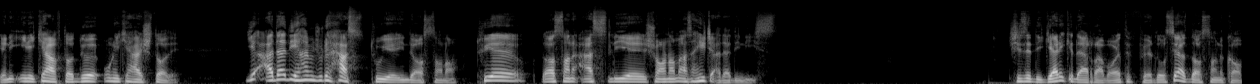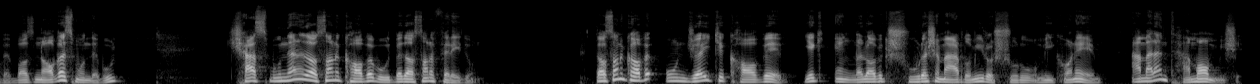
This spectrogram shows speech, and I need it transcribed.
یعنی اینه که 72 اونه که 80 یه عددی همینجوری هست توی این داستان ها توی داستان اصلی شاهنامه اصلا هیچ عددی نیست. چیز دیگری که در روایت فردوسی از داستان کاوه باز ناقص مونده بود چسبوندن داستان کاوه بود به داستان فریدون. داستان کاوه اونجایی که کاوه یک انقلاب یک شورش مردمی رو شروع می‌کنه عملا تمام میشه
